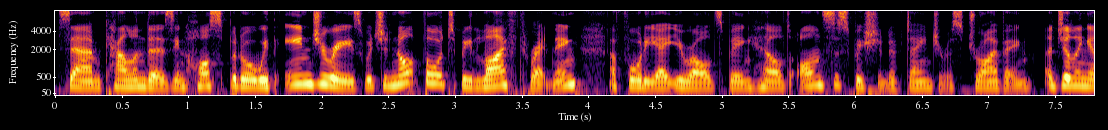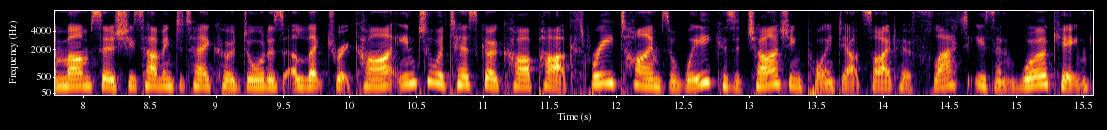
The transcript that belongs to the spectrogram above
Sam Callender's in hospital with injuries which are not thought to be life threatening. A 48 year old's being held on suspicion of dangerous driving. A Gillingham mum says she's having to take her daughter's electric car into a Tesco car park three times a week as a charging point outside her flat isn't working.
